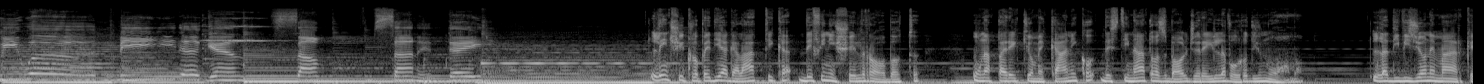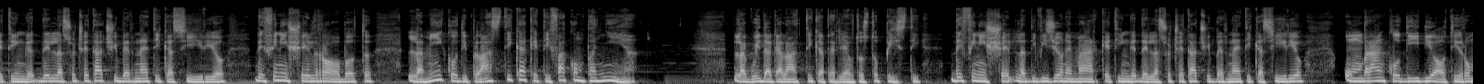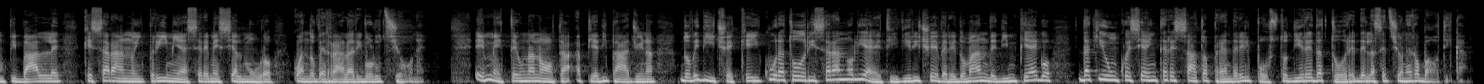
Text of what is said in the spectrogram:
we would meet again some sunny day? L'Enciclopedia Galattica definisce il robot un apparecchio meccanico destinato a svolgere il lavoro di un uomo. La divisione marketing della società cibernetica Sirio definisce il robot l'amico di plastica che ti fa compagnia. La guida galattica per gli autostoppisti definisce la divisione marketing della società cibernetica Sirio un branco di idioti rompiballe che saranno i primi a essere messi al muro quando verrà la rivoluzione e mette una nota a piedi pagina dove dice che i curatori saranno lieti di ricevere domande di impiego da chiunque sia interessato a prendere il posto di redattore della sezione robotica.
